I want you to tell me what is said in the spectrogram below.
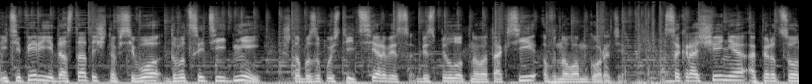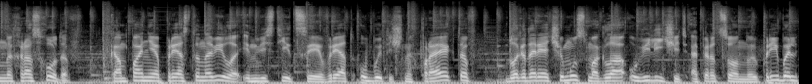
и теперь ей достаточно всего 20 дней, чтобы запустить сервис беспилотного такси в новом городе. Сокращение операционных расходов. Компания приостановила инвестиции в ряд убыточных проектов, благодаря чему смогла увеличить операционную прибыль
